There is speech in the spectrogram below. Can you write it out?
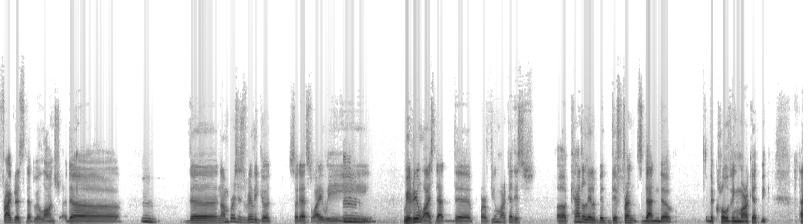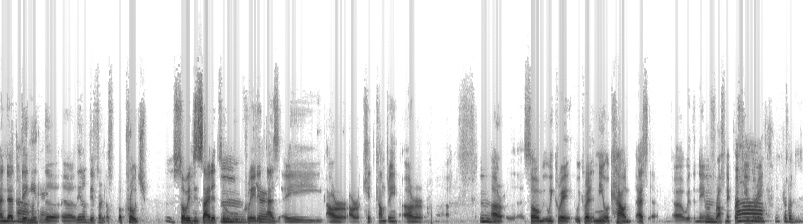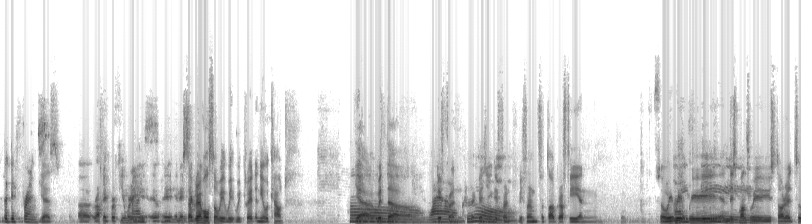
fragrance that we launched the Mm. the numbers is really good so that's why we Mm. we realized that the perfume market is uh, kind of a little bit different than the the clothing market, and that they Ah, need okay. the uh, little different of- approach. So we decided to Mm, create it as a our our kit company, our Mm. our so we create we create a new account as uh, with the name of Mm. Roughneck Perfumery. Ah, for the the difference. Yes, uh, Roughneck Perfumery in, in- in. Instagram also we, we, we create a new account. Yeah, with the Oh, wow, different packaging, different different photography, and so we we, we in this month we started to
